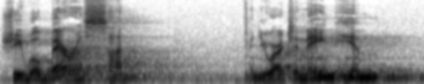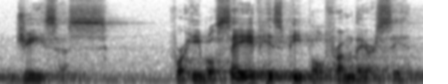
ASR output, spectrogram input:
She will bear a son, and you are to name him Jesus, for he will save his people from their sins.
